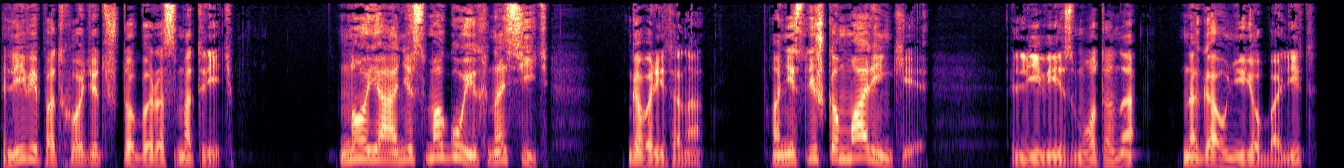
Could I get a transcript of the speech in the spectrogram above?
Ливи подходит, чтобы рассмотреть. «Но я не смогу их носить», — говорит она. «Они слишком маленькие». Ливи измотана, нога у нее болит,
